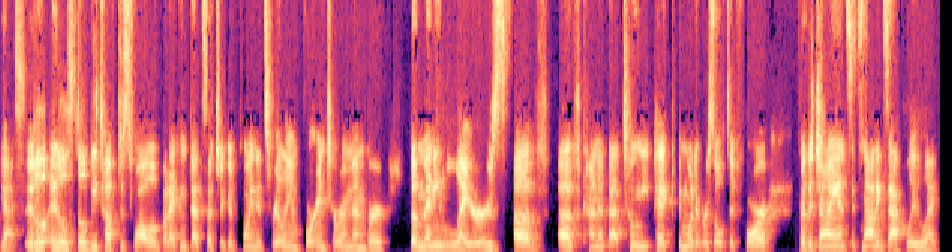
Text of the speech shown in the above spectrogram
Yes, it'll it'll still be tough to swallow, but I think that's such a good point. It's really important to remember the many layers of of kind of that Toney pick and what it resulted for for the Giants. It's not exactly like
